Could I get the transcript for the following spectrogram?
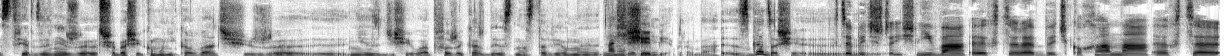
stwierdzenie, że trzeba się komunikować, że y, nie jest dzisiaj łatwo, że każdy jest nastawiony Na na, siebie. siebie. prawda? Zgadza się. Chcę być szczęśliwa, e, chcę być kochana, e, chcę,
